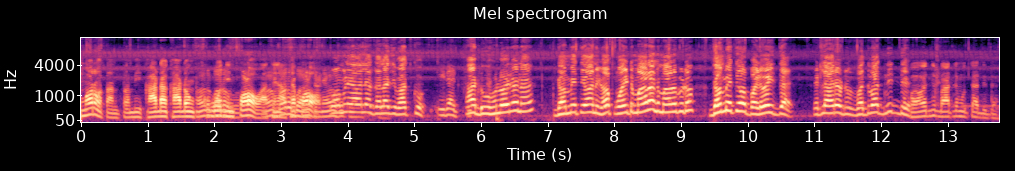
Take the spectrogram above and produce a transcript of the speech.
મરો તાન તમે ખાડા ખાડો ખોદીને પડો હાથે હાથે પડો આલે દલાજી વાત કો આ ડોહલો રહ્યો ને ગમે તેવા ને એવા પોઈન્ટ મારે ને મારો બેટો ગમે તેવો ભળવાઈ જ જાય. એટલે અરે વધવા જ નહીં જ દે. ભવનની બાટલી ઉતારી દીધા.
